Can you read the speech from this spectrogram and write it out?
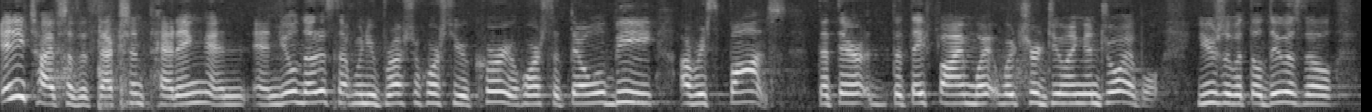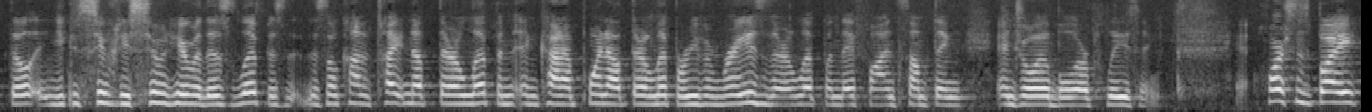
any types of affection, petting, and, and you'll notice that when you brush a horse or you curry a horse, that there will be a response that, they're, that they find what, what you're doing enjoyable. Usually what they'll do is they'll, they'll, you can see what he's doing here with his lip, is, is they'll kind of tighten up their lip and, and kind of point out their lip or even raise their lip when they find something enjoyable or pleasing. Horses, by,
